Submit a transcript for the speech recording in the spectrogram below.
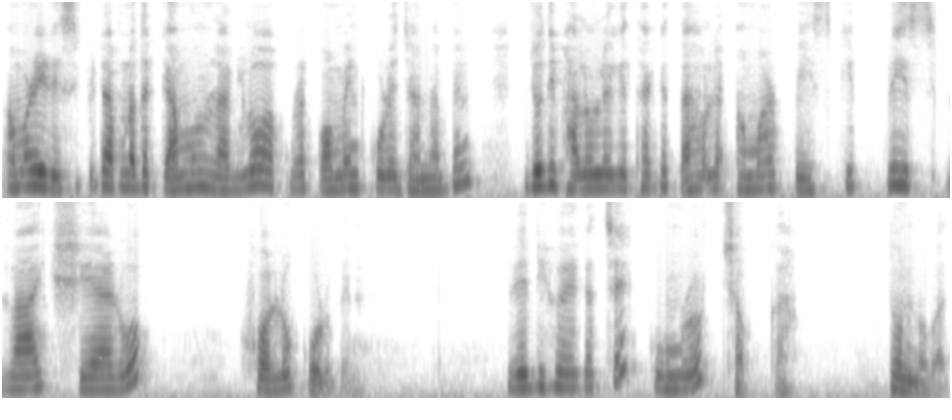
আমার এই রেসিপিটা আপনাদের কেমন লাগল আপনারা কমেন্ট করে জানাবেন। যদি ভালো লেগে থাকে তাহলে আমার পেজকে প্লিজ লাইক শেয়ার ও ফলো করবেন। রেডি হয়ে গেছে কুমড়োর ছক্কা। ধন্যবাদ।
